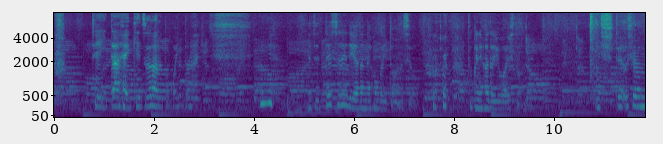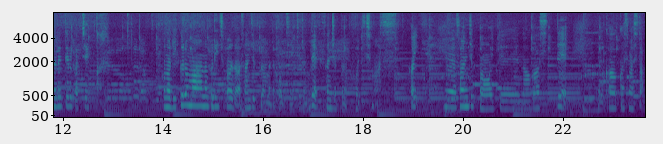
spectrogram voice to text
手痛い傷あるとこ痛いうん絶対素手でやらない方がいいと思いますよ。特に肌弱い人はね。よしで後ろ濡れてるかチェック。このリクルマーのブリーチパウダーは30分まで放置できるんで30分放置します。はい、えー30分置いて流して、えー乾かしました。こ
